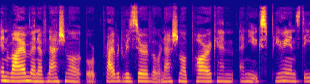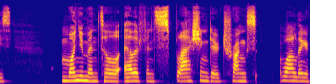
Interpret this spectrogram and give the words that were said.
environment of national or private reserve or national park and, and you experience these monumental elephants splashing their trunks while they're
